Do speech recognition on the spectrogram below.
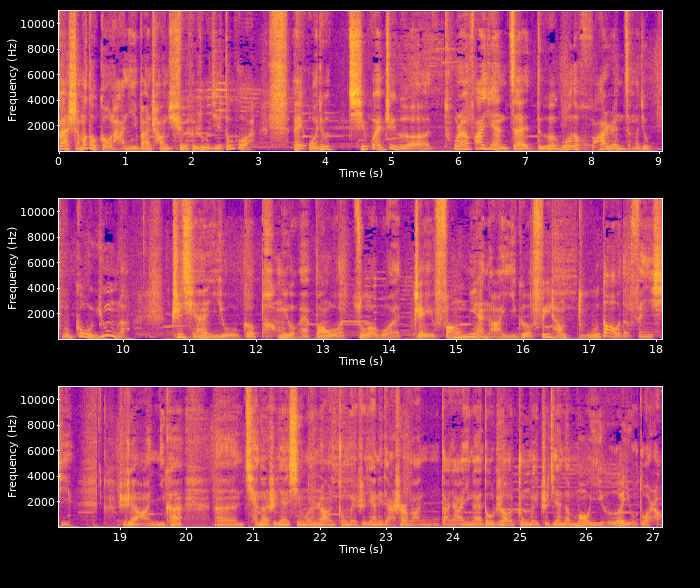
办什么都够了，你办长居 入籍都够啊！哎，我就。奇怪，这个突然发现，在德国的华人怎么就不够用了？之前有个朋友哎，帮我做过这方面的啊一个非常独到的分析。是这样啊，你看，嗯，前段时间新闻上中美之间那点事儿嘛，大家应该都知道，中美之间的贸易额有多少？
